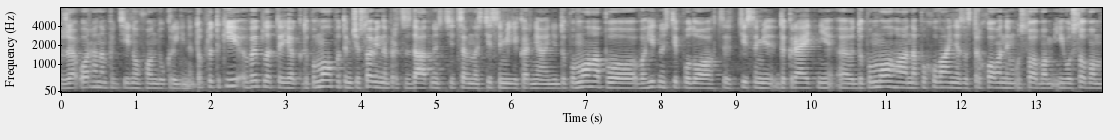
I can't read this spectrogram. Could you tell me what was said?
вже органам пенсійного фонду України. Тобто такі виплати, як допомога по тимчасовій непрацездатності, це в нас ті самі лікарняні, допомога по вагітності пологах, це ті самі декретні, е, допомога на поховання застрахованим особам і особам,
